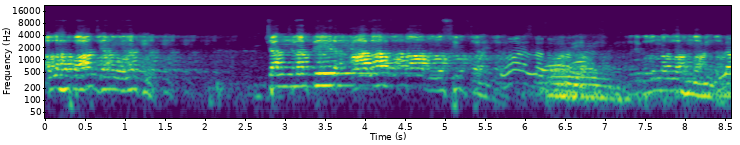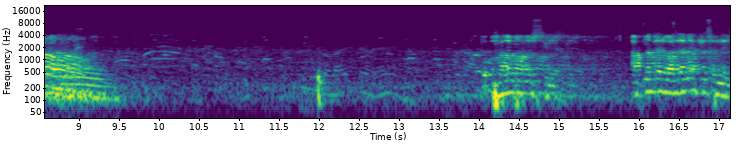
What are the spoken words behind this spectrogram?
আল্লাহ পাক যেন ওনাকে জান্নাতের আলা মকাম নসিব করেন। যদি বলুন আল্লাহুম্মা আমিন। খুব ভালো মানুষ ছিলেন। আপনাদের অজানা কিছু নেই।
